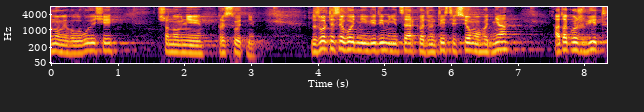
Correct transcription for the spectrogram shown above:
Шановний головуючий, шановні присутні, дозвольте сьогодні від імені церкви Адвентистів сьомого дня, а також від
